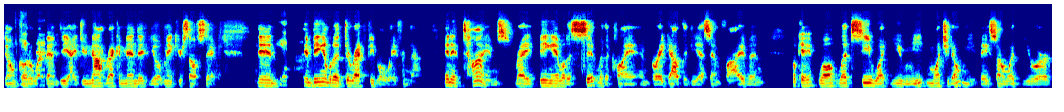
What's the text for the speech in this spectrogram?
Don't go to webmd. I do not recommend it. You'll make yourself sick. And yeah. and being able to direct people away from that and at times right being able to sit with a client and break out the dsm-5 and okay well let's see what you meet and what you don't meet based on what you were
